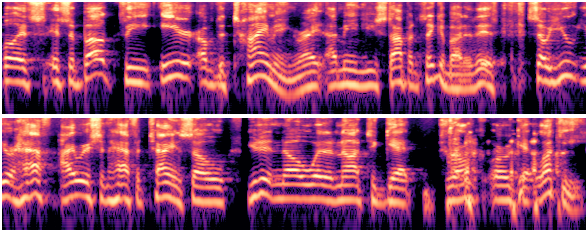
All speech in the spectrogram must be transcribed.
Well, it's it's about the ear of the timing, right? I mean, you stop and think about it, is. So you you're half Irish and half Italian, so you didn't know whether or not to get drunk or get lucky.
